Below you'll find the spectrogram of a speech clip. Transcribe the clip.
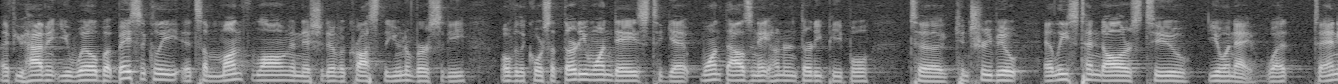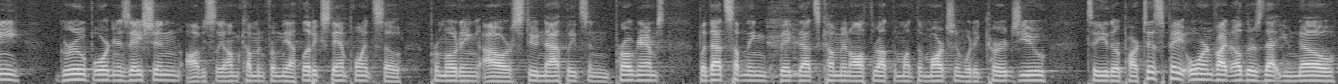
if you haven't, you will. But basically, it's a month long initiative across the university over the course of 31 days to get 1,830 people to contribute at least $10 to UNA. What to any group, organization, obviously I'm coming from the athletic standpoint, so promoting our student athletes and programs, but that's something big that's coming all throughout the month of March and would encourage you to either participate or invite others that you know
